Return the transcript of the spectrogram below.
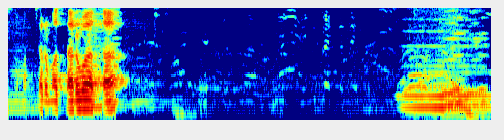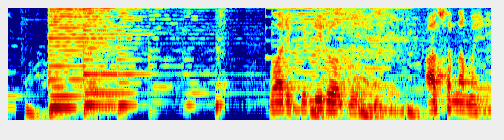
సంవత్సరం తర్వాత వారి పెళ్ళి రోజు ఆసన్నమైనది.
